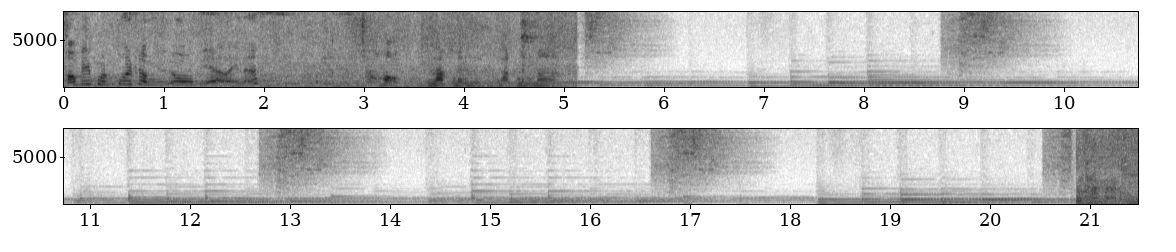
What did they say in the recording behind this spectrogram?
พอพี่พูดพูดคำนี้โอ้พี่อะไรนะชอกรักมันรักมันมากในฐานะที่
